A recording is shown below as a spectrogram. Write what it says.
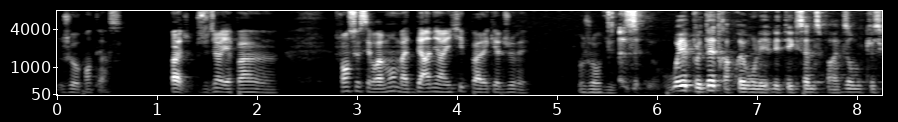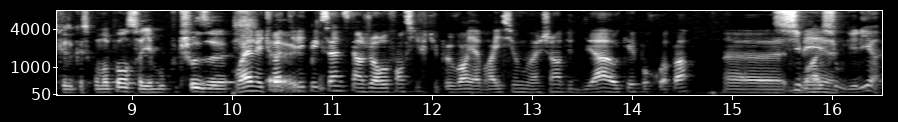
jouer aux Panthers. Enfin, je veux dire il y a pas, je pense que c'est vraiment ma dernière équipe à laquelle je vais aujourd'hui. Oui, peut-être. Après, bon, les, Texans, par exemple, qu'est-ce qu'on ce qu'on en pense? Il y a beaucoup de choses. Euh, ouais, mais tu vois, euh, les Texans, c'est un joueur offensif. Tu peux voir, il y a Bryce Young, machin. Tu te dis, ah, ok, pourquoi pas? Euh, si Bryce Young, il y a.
